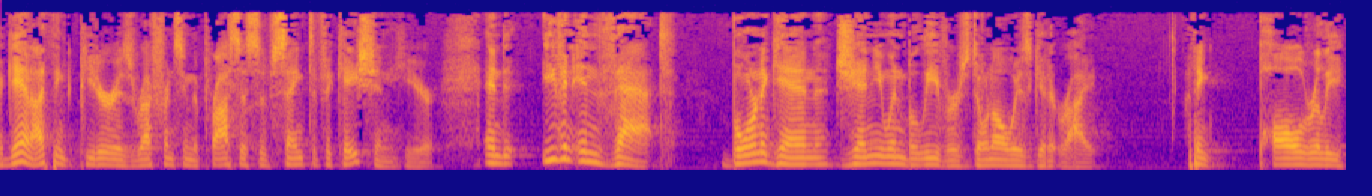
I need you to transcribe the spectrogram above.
Again, I think Peter is referencing the process of sanctification here. And even in that, born again, genuine believers don't always get it right. I think Paul really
